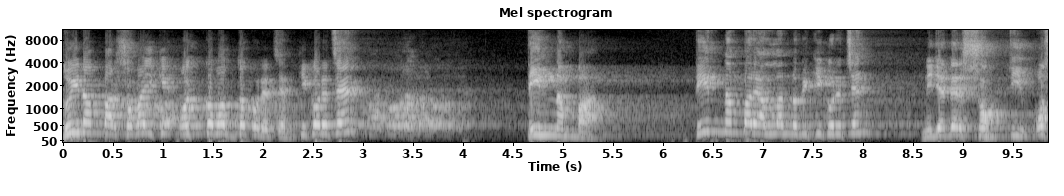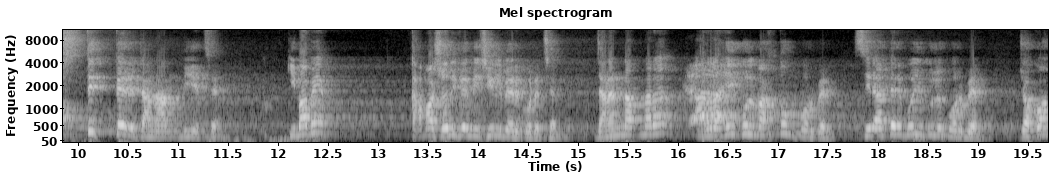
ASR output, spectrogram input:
দুই নাম্বার, সবাইকে ঐক্যবদ্ধ করেছেন। কি করেছেন? তিন নাম্বার তিন নম্বরে আল্লাহ নবী কি করেছেন? নিজেদের শক্তি, অস্তিত্বের জানান দিয়েছেন। কীভাবে? কাবা শরীফে মিছিল বের করেছেন। জানেন না আপনারা? আর রাহিকুল মাকতুম পড়বেন, সিরাতের বইগুলো পড়বেন। যখন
